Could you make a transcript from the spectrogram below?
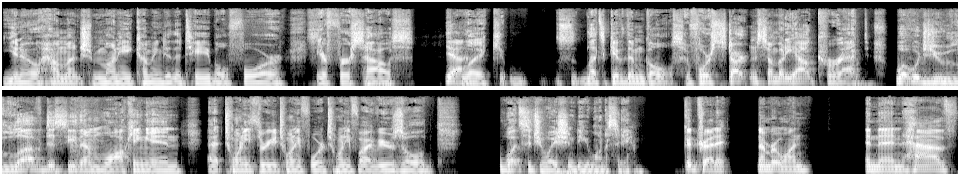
you know how much money coming to the table for your first house Yeah. like let's give them goals if we're starting somebody out correct what would you love to see them walking in at 23 24 25 years old what situation do you want to see Good credit, number one. And then have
